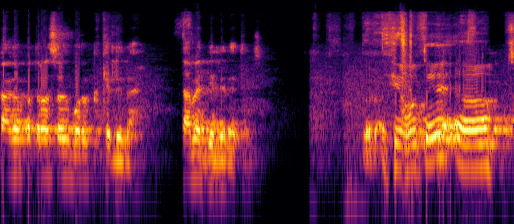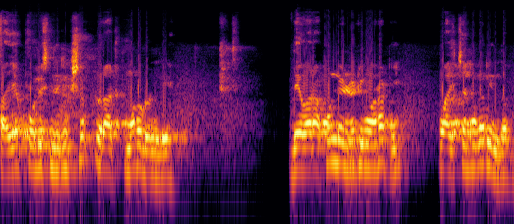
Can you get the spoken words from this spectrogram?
कागदपत्रासह वर्क केलेला आहे. ताब्यात दिलेला आहे त्यांच्या हे होते सहाय्यक पोलीस निरीक्षक राजकुमार डोंगे देवा राखून मराठी वालचंदनगर इंदापूर.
